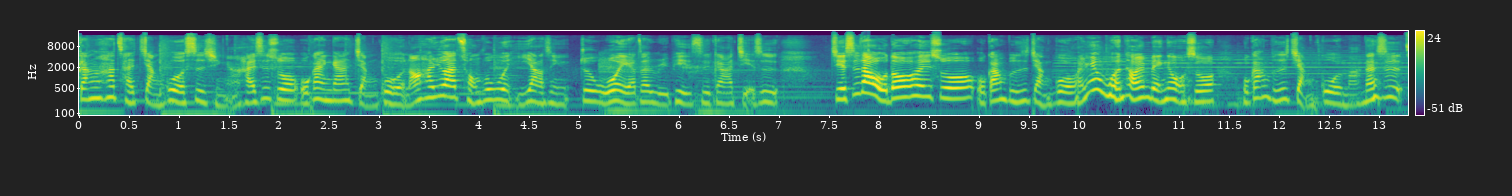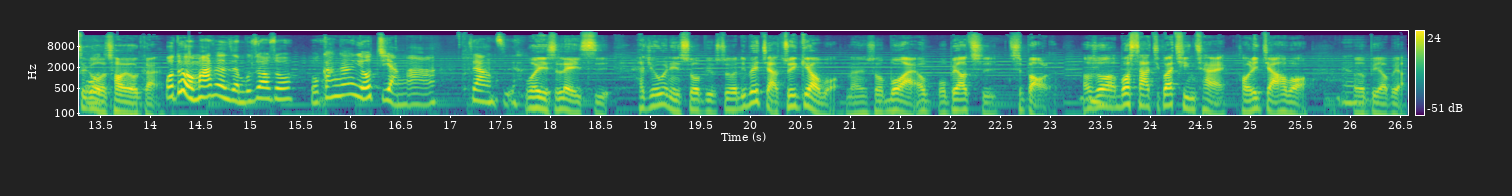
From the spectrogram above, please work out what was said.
刚刚他才讲过的事情啊，还是说我刚才跟他讲过，然后他又在重复问一样的事情，就是我也要再 repeat 一次跟他解释，解释到我都会说，我刚刚不是讲过吗？因为我很讨厌别人跟我说，我刚刚不是讲过吗？但是这个我超有感，我对我妈真的忍不住要说，我刚刚有讲啊，这样子。我也是类似。他就会问你说，比如说你被假追掉不？然后你说不爱，我我不要吃，吃饱了。然后说我杀几块青菜，好你夹好不好？嗯我说不要不要，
